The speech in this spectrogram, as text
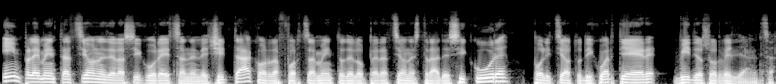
implementazione della sicurezza nelle città con rafforzamento dell'operazione strade sicure, poliziotto di quartiere, videosorveglianza,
